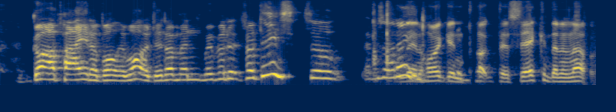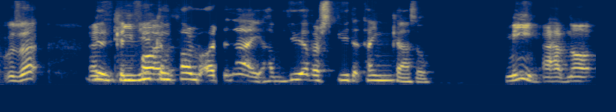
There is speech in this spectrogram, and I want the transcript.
got a pie and a bottle of water, did him, and we were out for days. So it was all And then right. Horgan tucked the second, in and that was it. And Ewan, can you confirm or deny? Have you ever spewed at Tynecastle? Me, I have not.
